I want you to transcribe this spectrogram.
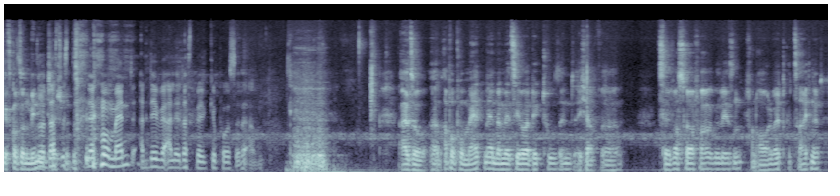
Jetzt kommt so ein So, das Mini-Tisch. ist der Moment, an dem wir alle das Bild gepostet haben. Also, äh, apropos Madman, wenn wir jetzt hier bei Big Two sind, ich habe äh, Silver Surfer gelesen, von Allred gezeichnet.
